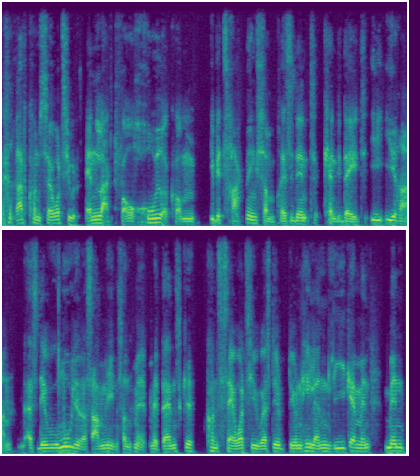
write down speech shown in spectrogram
ret konservativt anlagt for overhovedet at komme i betragtning som præsidentkandidat i Iran. Altså det er jo umuligt at sammenligne sådan med, med danske konservative. Altså det er, jo, det er jo en helt anden liga, men, men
